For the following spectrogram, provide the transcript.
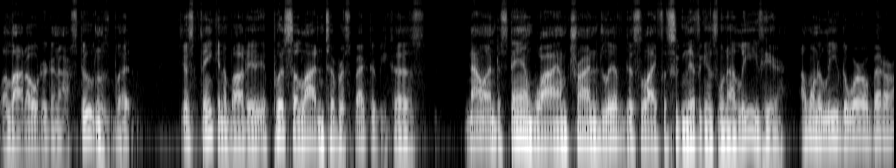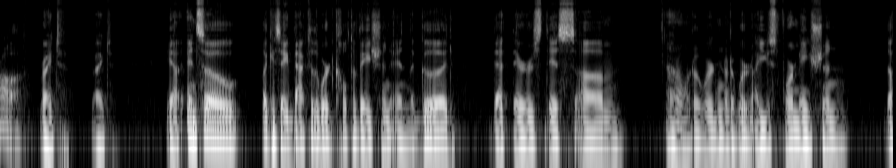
a lot older than our students, but just thinking about it, it puts a lot into perspective because now I understand why I'm trying to live this life of significance when I leave here. I want to leave the world better off. Right, right. Yeah. And so, like I say, back to the word cultivation and the good, that there's this, um, I don't know what a word, another word I used, formation, the,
